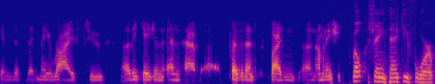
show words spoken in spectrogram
candidates that may rise to uh, the occasion and have uh, President Biden's uh, nomination. Well, Shane, thank you for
